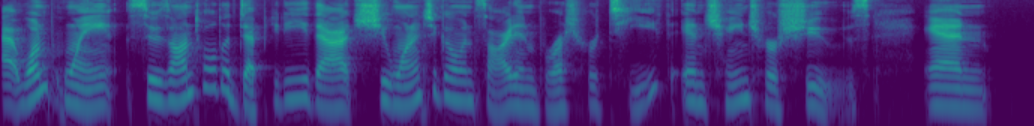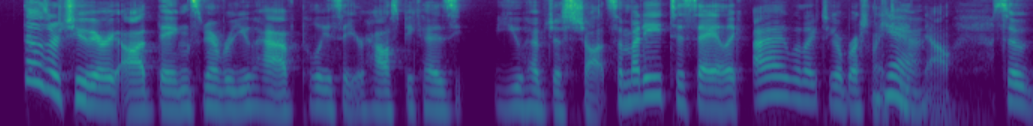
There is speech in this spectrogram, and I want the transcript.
At one point, Suzanne told a deputy that she wanted to go inside and brush her teeth and change her shoes. And those are two very odd things whenever you have police at your house because you have just shot somebody to say, like, I would like to go brush my yeah. teeth now. So,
